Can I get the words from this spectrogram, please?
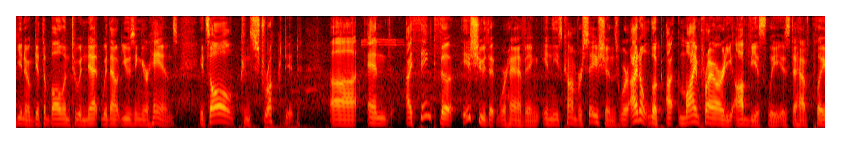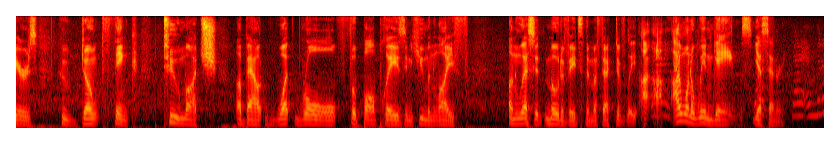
you know, get the ball into a net without using your hands. It's all constructed. Uh, and I think the issue that we're having in these conversations, where I don't look, my priority obviously is to have players who don't think too much about what role football plays in human life unless it motivates them effectively. I, I, I want to win games. Yes, Henry. I'm gonna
